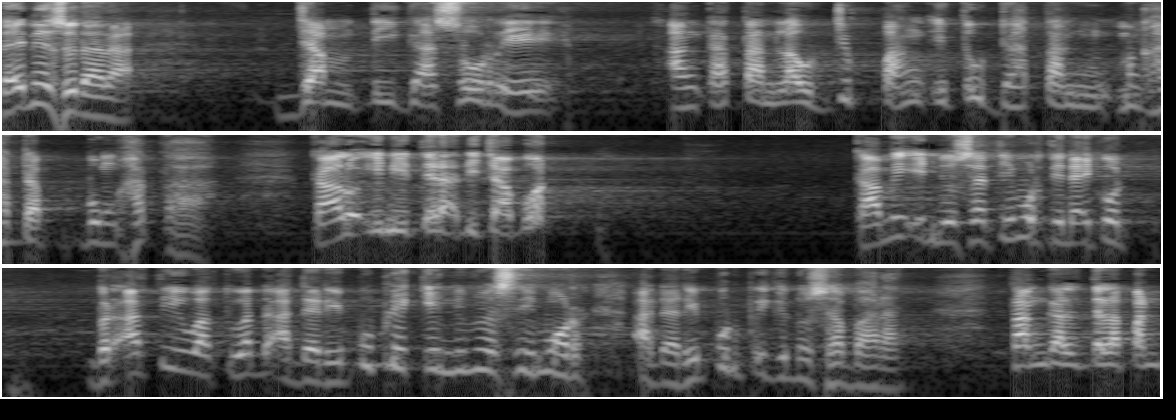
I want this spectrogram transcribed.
Nah ini saudara jam 3 sore angkatan laut Jepang itu datang menghadap Bung Hatta. Kalau ini tidak dicabut kami Indonesia Timur tidak ikut. Berarti waktu ada, ada Republik Indonesia Timur ada Republik Indonesia Barat. Tanggal 18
